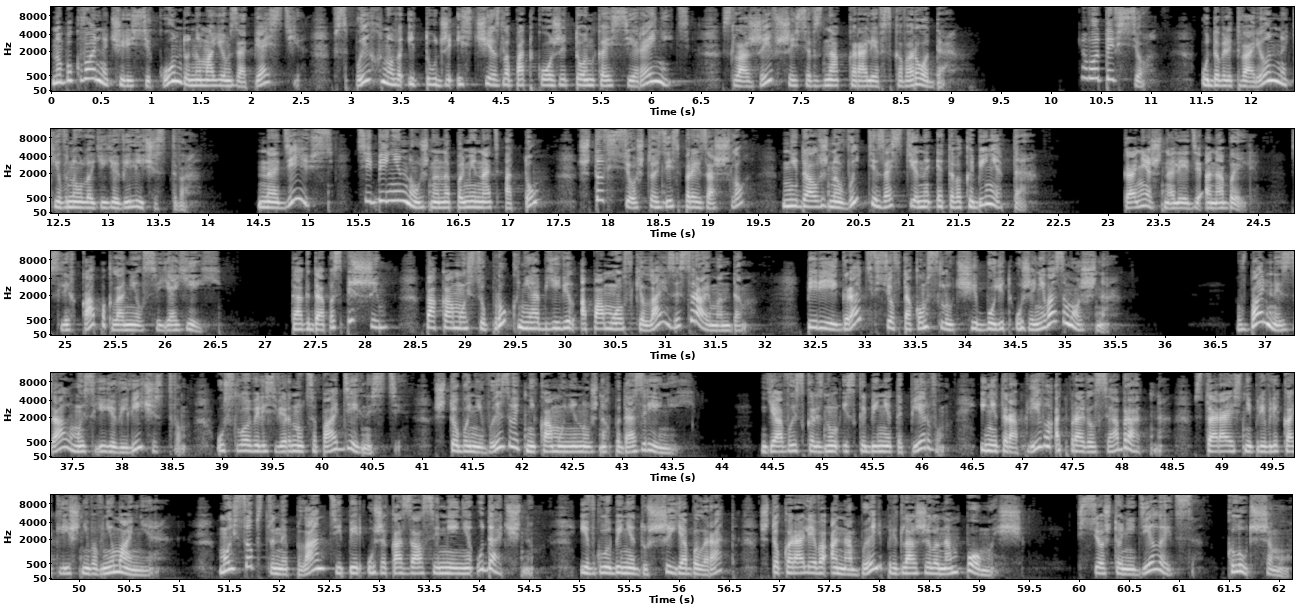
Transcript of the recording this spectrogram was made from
Но буквально через секунду на моем запястье вспыхнула и тут же исчезла под кожей тонкая серая нить, сложившаяся в знак королевского рода. Вот и все. Удовлетворенно кивнуло ее величество. «Надеюсь, тебе не нужно напоминать о том, что все, что здесь произошло, не должно выйти за стены этого кабинета». «Конечно, леди Аннабель», — слегка поклонился я ей. «Тогда поспешим, пока мой супруг не объявил о помолвке Лайзы с Раймондом. Переиграть все в таком случае будет уже невозможно». В бальный зал мы с ее величеством условились вернуться по отдельности, чтобы не вызвать никому ненужных подозрений. Я выскользнул из кабинета первым и неторопливо отправился обратно, стараясь не привлекать лишнего внимания. Мой собственный план теперь уже казался менее удачным, и в глубине души я был рад, что королева Аннабель предложила нам помощь. Все, что не делается, к лучшему.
